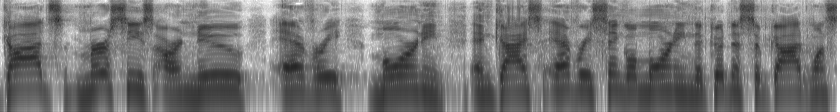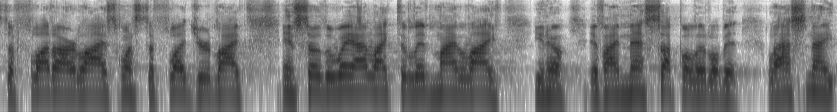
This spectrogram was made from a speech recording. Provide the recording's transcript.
God's mercies are new every morning. And guys, every single morning, the goodness of God wants to flood our lives, wants to flood your life. And so the way I like to live my life, you know, if I mess up a little bit, last night,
